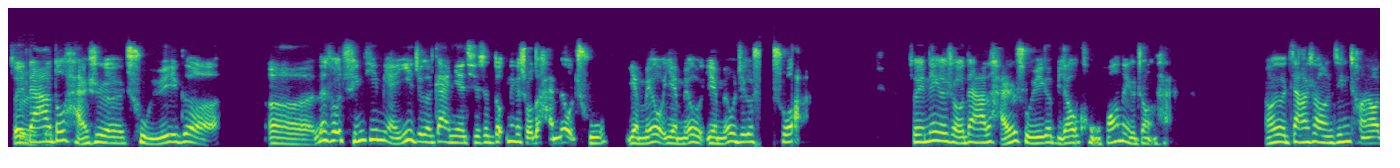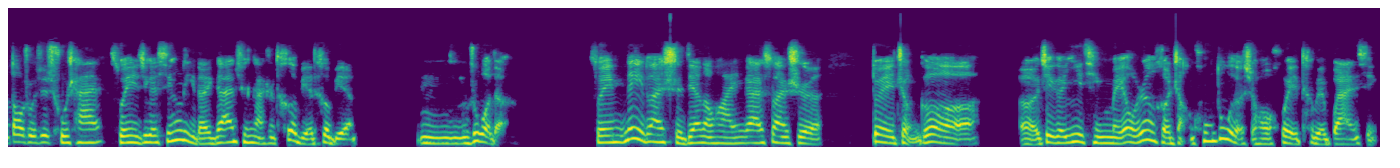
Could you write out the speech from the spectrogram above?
所以大家都还是处于一个呃那时候群体免疫这个概念其实都那个时候都还没有出，也没有也没有也没有这个说法，所以那个时候大家都还是属于一个比较恐慌的一个状态。然后又加上经常要到处去出差，所以这个心理的一个安全感是特别特别，嗯弱的。所以那一段时间的话，应该算是对整个呃这个疫情没有任何掌控度的时候，会特别不安心。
